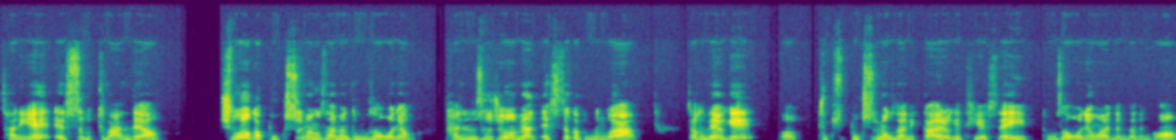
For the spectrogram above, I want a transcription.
자리에 s 붙으면 안 돼요. 주어가 복수명사면 동사 원형, 단수 주어면 s가 붙는 거야. 자, 근데 여기 어, 복수, 명사니까 여기 뒤에 say 동사 원형 와야 된다는 거.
